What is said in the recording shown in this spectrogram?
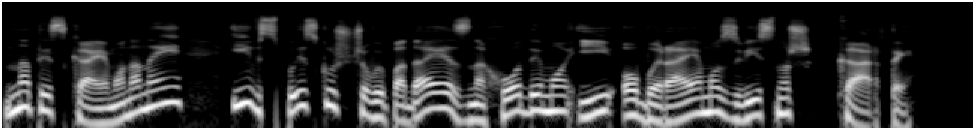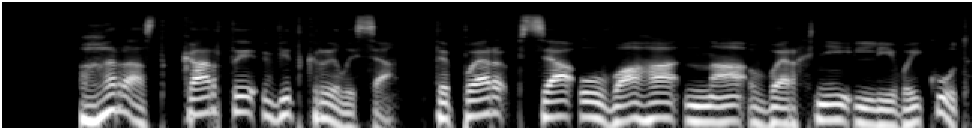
Натискаємо на неї і в списку, що випадає, знаходимо і обираємо, звісно ж, карти. Гаразд, карти відкрилися. Тепер вся увага на верхній лівий кут.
